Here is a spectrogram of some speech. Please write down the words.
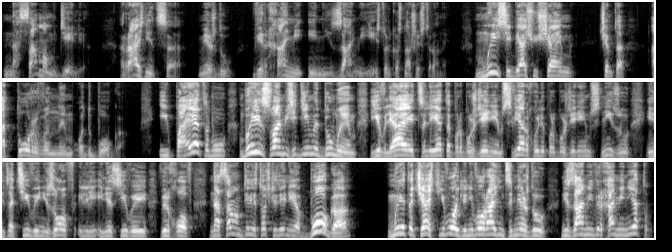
на самом деле разница между верхами и низами есть только с нашей стороны. Мы себя ощущаем чем-то оторванным от Бога. И поэтому мы с вами сидим и думаем, является ли это пробуждением сверху или пробуждением снизу, инициативой низов или инициативой верхов. На самом деле, с точки зрения Бога, мы это часть Его, для Него разницы между низами и верхами нету.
